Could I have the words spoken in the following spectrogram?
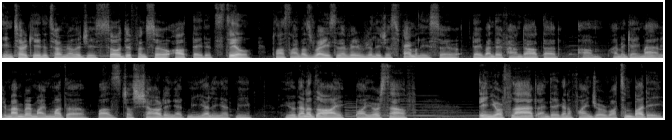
In Turkey, the terminology is so different, so outdated still. Plus, I was raised in a very religious family, so they, when they found out that um, I'm a gay man, I remember my mother was just shouting at me, yelling at me, you're gonna die by yourself in your flat and they're gonna find your rotten body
